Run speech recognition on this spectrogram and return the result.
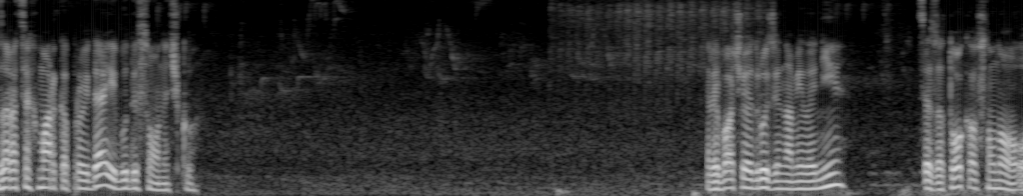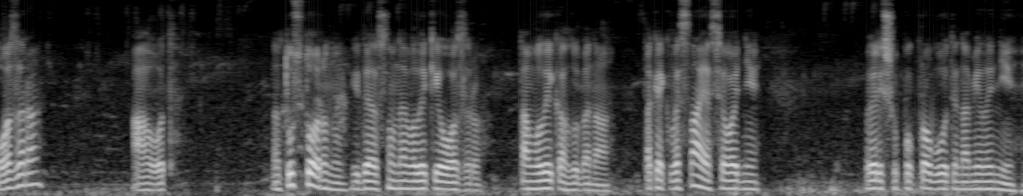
Зараз ця хмарка пройде і буде сонечко. Рибачу я, друзі, на мілені. Це затока основного озера. А от на ту сторону йде основне велике озеро. Там велика глибина. Так як весна, я сьогодні вирішив попробувати на мілені.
